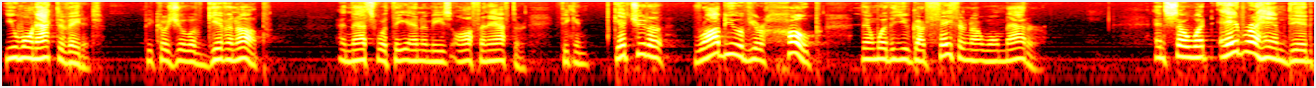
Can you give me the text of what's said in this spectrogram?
you won't activate it because you'll have given up. And that's what the enemy's often after. If he can get you to rob you of your hope, then whether you've got faith or not won't matter. And so, what Abraham did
